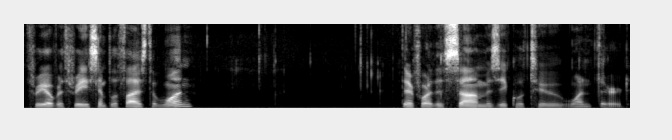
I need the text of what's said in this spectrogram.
3 over 3 simplifies to 1. Therefore, the sum is equal to 1 third.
